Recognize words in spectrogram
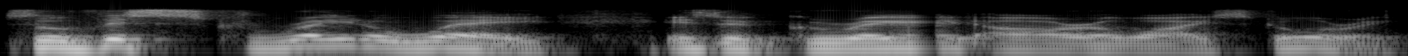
So this straight away is a great ROI story.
